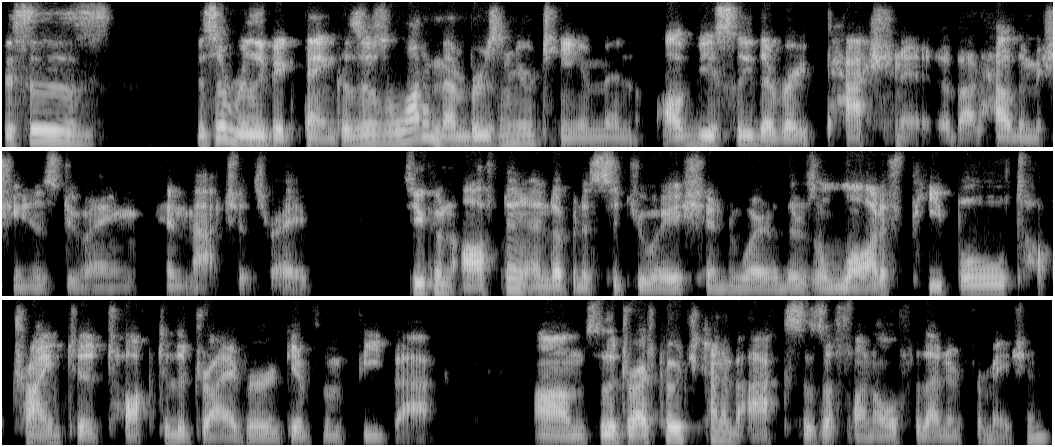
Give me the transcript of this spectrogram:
this is this is a really big thing because there's a lot of members in your team and obviously they're very passionate about how the machine is doing in matches right? So you can often end up in a situation where there's a lot of people t- trying to talk to the driver give them feedback um, so the drive coach kind of acts as a funnel for that information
